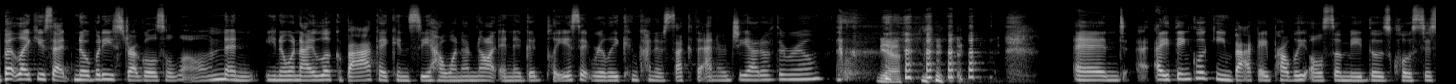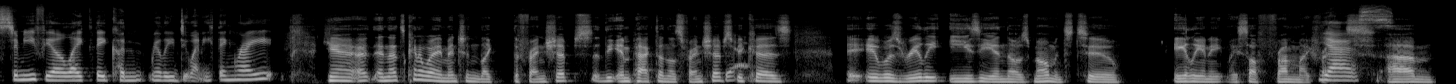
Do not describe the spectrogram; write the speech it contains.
But like you said, nobody struggles alone. And you know, when I look back, I can see how when I'm not in a good place, it really can kind of suck the energy out of the room. Yeah. And I think looking back, I probably also made those closest to me feel like they couldn't really do anything right. Yeah. And that's kind of why I mentioned like the friendships, the impact on those friendships, Yeah. because it, was really easy in those moments to alienate myself from my friends. Yes. Um,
